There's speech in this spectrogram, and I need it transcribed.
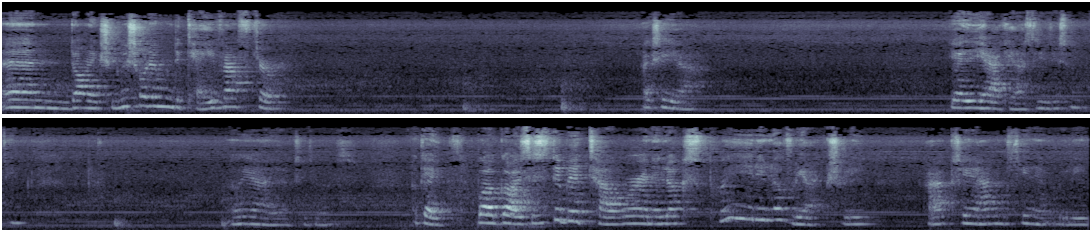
And Dominic, should we show them the cave after? Actually, yeah. Yeah, yeah, okay, I see do something. Oh yeah, it actually does. Okay, well guys, this is the big tower and it looks pretty lovely actually. Actually, I haven't seen it really.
